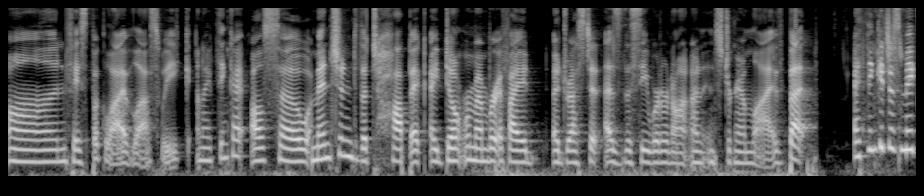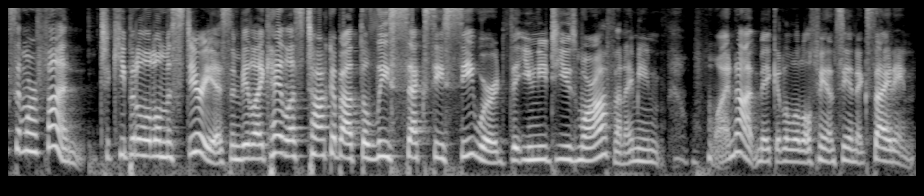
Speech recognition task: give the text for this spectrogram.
on Facebook Live last week, and I think I also mentioned the topic. I don't remember if I addressed it as the C word or not on Instagram Live, but I think it just makes it more fun to keep it a little mysterious and be like, hey, let's talk about the least sexy C word that you need to use more often. I mean, why not make it a little fancy and exciting?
